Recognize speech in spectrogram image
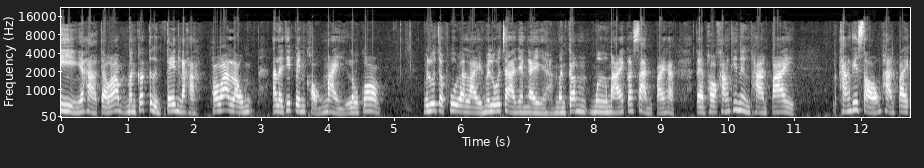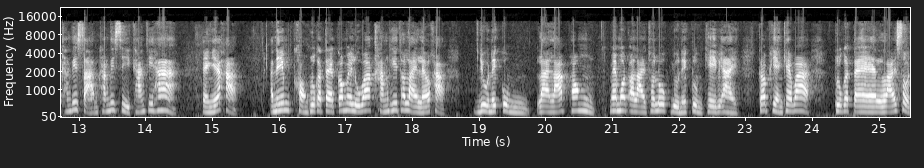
ดีอย่างเงี้ยค่ะ แต่ว่ามันก็ตื่นเต้นนะคะ เพราะว่าเราอะไรที่เป็นของใหม่ เราก็ไม่รู้จะพูดอะไร ไม่รู้จะยังไงมันก็มือไม้ก็สั่นไปค่ะ แต่พอครั้งที่หนึ่งผ่านไป ครั้งที่สองผ่านไปครั้งที่สามครั้งที่สี่ครั้งที่ห้าอย่างเงี้ยค่ะ อันนี้ของครูกระแตก็ไม่รู้ว่าครั้งที่เท่าไหร่แล้วค่ะ อยู่ในกลุ่มรายรับห้องแม่มดออนไลน์ทั่วโลกอยู่ในกลุ่ม KPI ก็เพียงแค่ว่า ครูกระแตไลฟ์สด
